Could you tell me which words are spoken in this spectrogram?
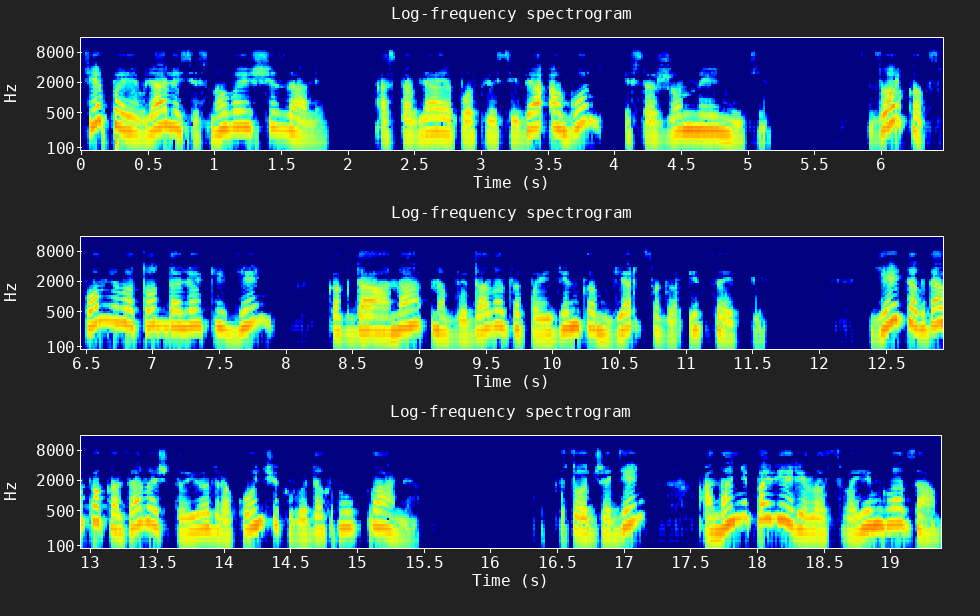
Те появлялись и снова исчезали, оставляя после себя огонь и сожженные нити. Зорка вспомнила тот далекий день, когда она наблюдала за поединком герцога и цепи. Ей тогда показалось, что ее дракончик выдохнул пламя. В тот же день она не поверила своим глазам,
